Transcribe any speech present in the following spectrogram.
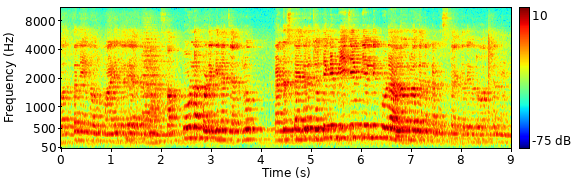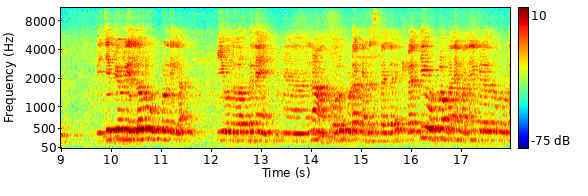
ವರ್ತನೆಯನ್ನು ಅವರು ಮಾಡಿದ್ದಾರೆ. ಅದನ್ನು ಸಂಪೂರ್ಣ ಕೊಡಗಿನ ಜನರು ಖಂಡಿಸ್ತಾ ಇದ್ದಾರೆ. ಜೊತೆಗೆ ಬಿಜೆಪಿಯಲ್ಲಿ ಕೂಡ ಹಲವರು ಅದನ್ನು ಖಂಡಿಸ್ತಾ ಇದ್ದಾರೆ ಇವರ ವರ್ತನೆಯನ್ನು ಬಿಜೆಪಿಯವರು ಎಲ್ಲರೂ ಒಪ್ಕೊಂಡಿಲ್ಲ ಈ ಒಂದು ವರ್ತನೆ ಅವರು ಕೂಡ ಖಂಡಿಸ್ತಾ ಇದ್ದಾರೆ. ಪ್ರತಿಯೊಬ್ಬ ಮನೆ ಮನೆಗಳಲ್ಲೂ ಕೂಡ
